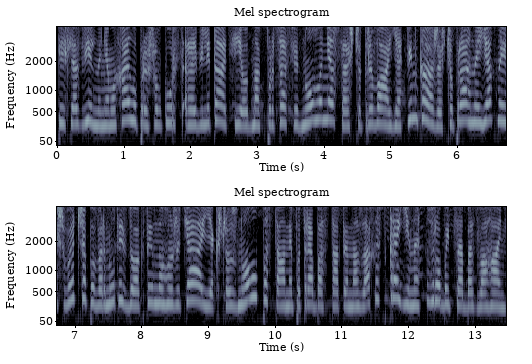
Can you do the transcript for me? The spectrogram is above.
Після звільнення Михайло пройшов курс реабілітації, однак процес відновлення все ще триває. Він каже, що прагне якнайшвидше повернутись до активного життя. І якщо знову постане потреба стати на захист країни, зробить це без вагань.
